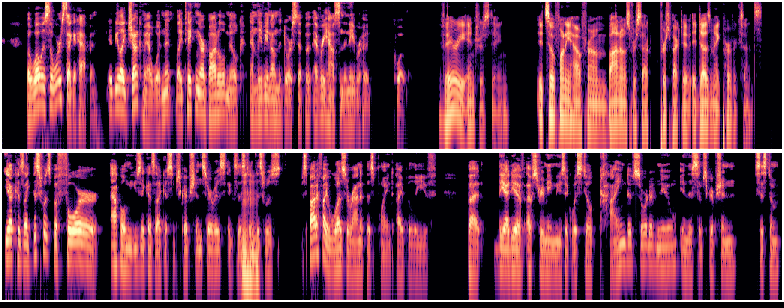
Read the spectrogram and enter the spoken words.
But what was the worst that could happen? It'd be like junk mail, wouldn't it? Like taking our bottle of milk and leaving it on the doorstep of every house in the neighborhood. Quote. Very interesting. It's so funny how, from Bono's persec- perspective, it does make perfect sense. Yeah, because like this was before Apple Music as like a subscription service existed. Mhm. This was Spotify was around at this point, I believe, but the idea of, of streaming music was still kind of sort of new in this subscription system.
